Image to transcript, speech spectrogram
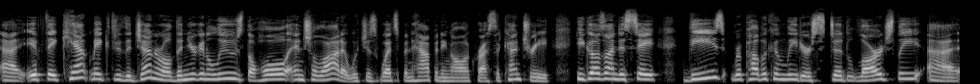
uh, if they can't make through the general, then you're going to lose the whole enchilada, which is what's been happening all across the country. He goes on to say these Republican leaders stood largely uh,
